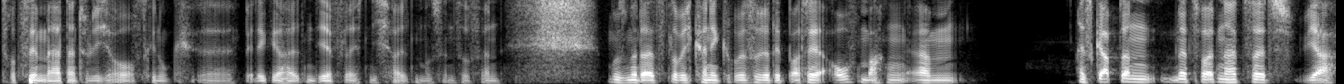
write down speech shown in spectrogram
trotzdem, er hat natürlich auch oft genug äh, Bälle gehalten, die er vielleicht nicht halten muss. Insofern muss man da jetzt, glaube ich, keine größere Debatte aufmachen. Ähm, es gab dann in der zweiten Halbzeit, ja,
